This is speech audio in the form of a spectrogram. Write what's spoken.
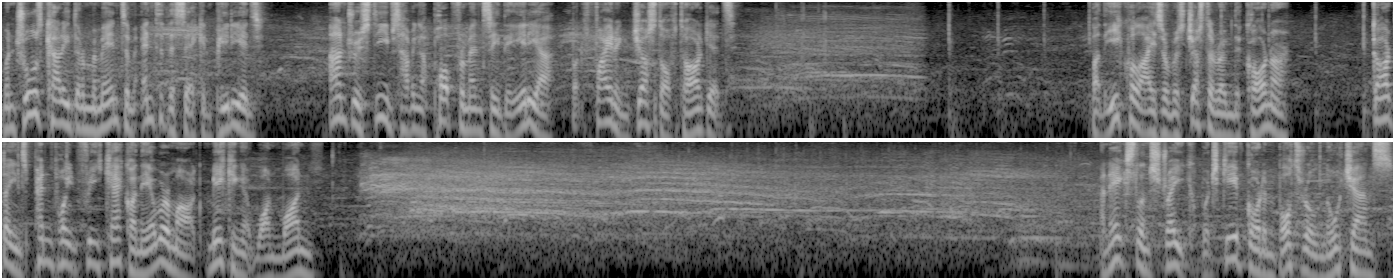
Montrose carried their momentum into the second period. Andrew Steeves having a pop from inside the area, but firing just off target. But the equaliser was just around the corner. Gardyne's pinpoint free kick on the hour mark, making it 1 1. An excellent strike which gave Gordon Botterill no chance.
